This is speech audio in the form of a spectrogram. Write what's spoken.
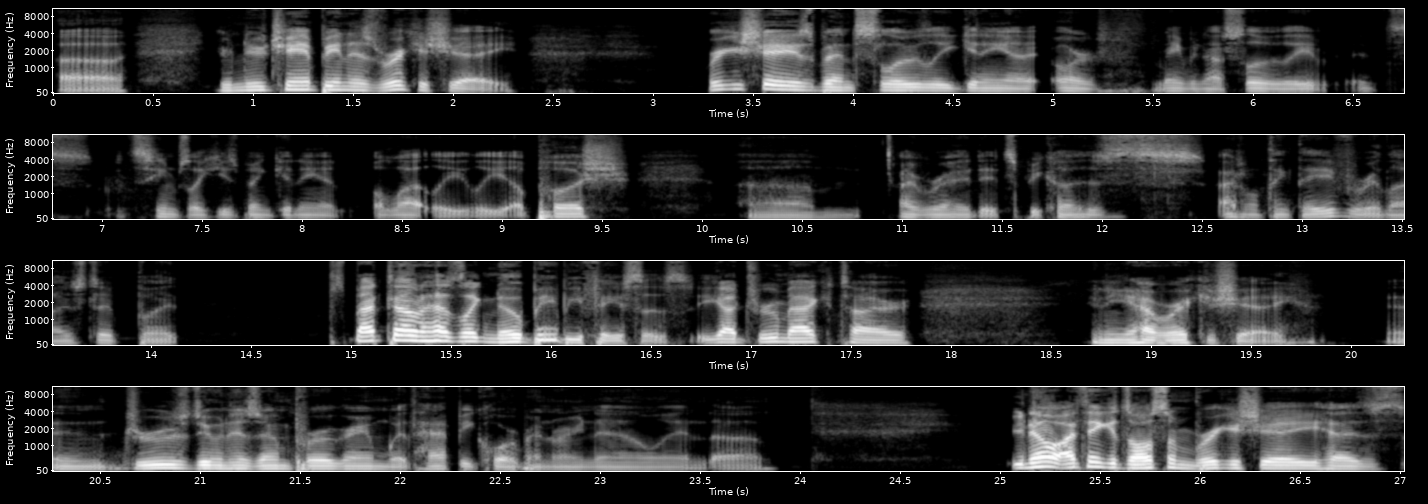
Uh, your new champion is Ricochet. Ricochet has been slowly getting it, or maybe not slowly. It's it seems like he's been getting it a lot lately. A push. Um, I read it's because I don't think they've realized it, but SmackDown has like no baby faces. You got Drew McIntyre, and you have Ricochet, and Drew's doing his own program with Happy Corbin right now, and uh, you know I think it's awesome. Ricochet has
